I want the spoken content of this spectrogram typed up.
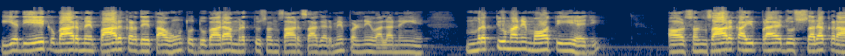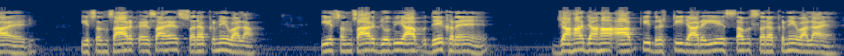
कि यदि एक बार मैं पार कर देता हूँ तो दोबारा मृत्यु संसार सागर में पड़ने वाला नहीं है। मृत्यु माने मौत ही है जी। और संसार का ही प्राय जो सरक रहा है जी, ये संसार कैसा है? सरकने वाला। ये संसार जो भी आप देख रहे हैं जहाँ जहाँ आपकी दृष्टि जा रही है, सब सरकने वाला है।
